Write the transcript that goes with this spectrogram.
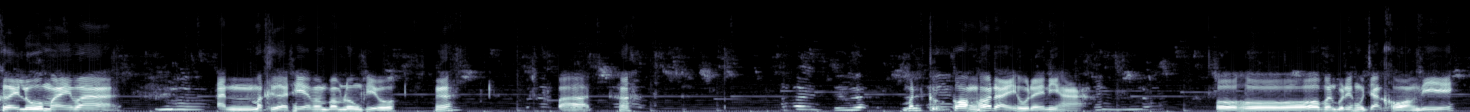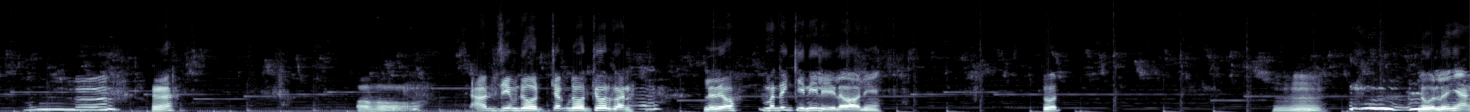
เคยรู้ไหมว่า อันมะเขือเทศมันบำรุงผิวเฮ้ป้าดฮะมันกล้องเขาใดหูใดนี่ฮะโอ้โหเพิ่นบ่ได้หูจักของดีเฮะโอ้โหเอาซิมดูดจักดูดจูดก่อนเร็วๆมันได้กินนี่หลีแล้วนี่ดูดอืมดูดหรือยัง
